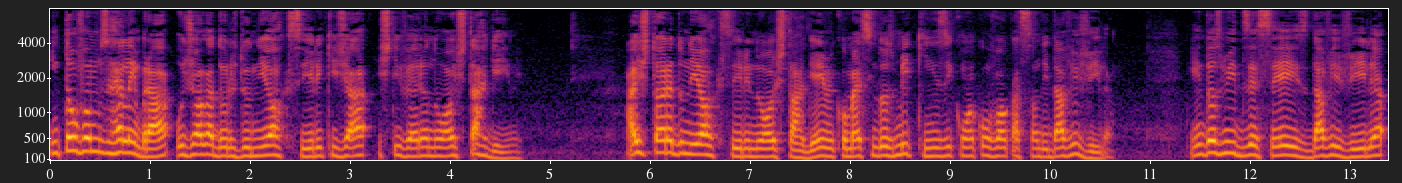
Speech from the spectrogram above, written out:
Então vamos relembrar os jogadores do New York City que já estiveram no All-Star Game. A história do New York City no All-Star Game começa em 2015 com a convocação de Davi Villa. Em 2016, Davi Villa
